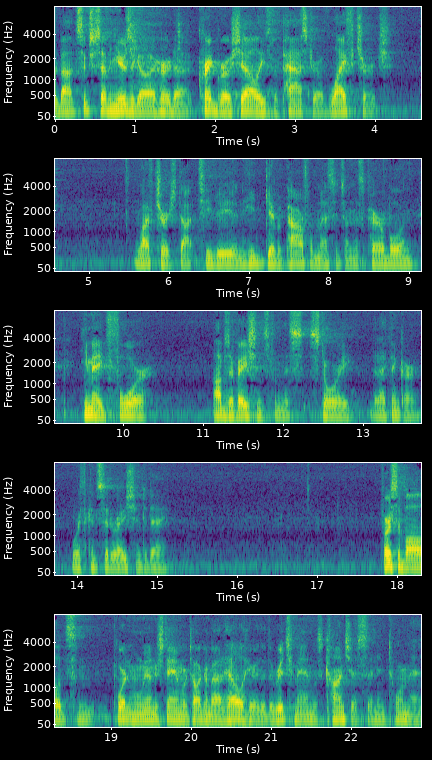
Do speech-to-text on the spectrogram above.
But about six or seven years ago, I heard uh, Craig Groeschel, he's the pastor of Life Church, lifechurch.tv, and he gave a powerful message on this parable. And he made four observations from this story that I think are worth consideration today. First of all, it's important when we understand we're talking about hell here that the rich man was conscious and in torment.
